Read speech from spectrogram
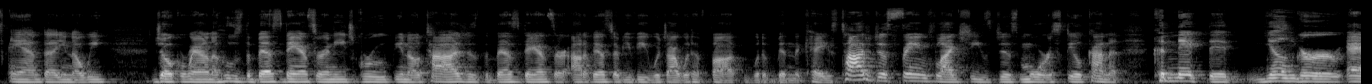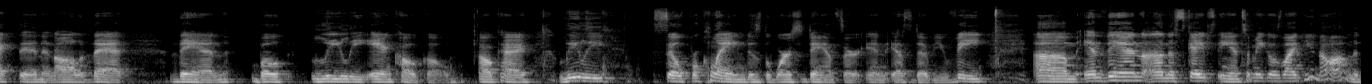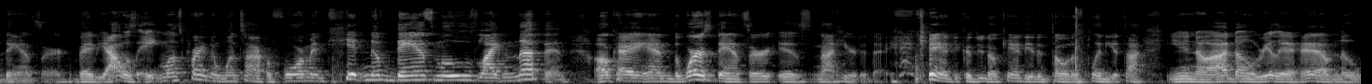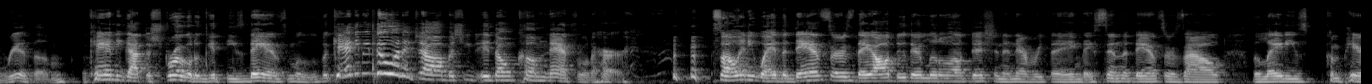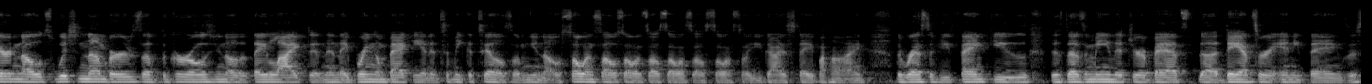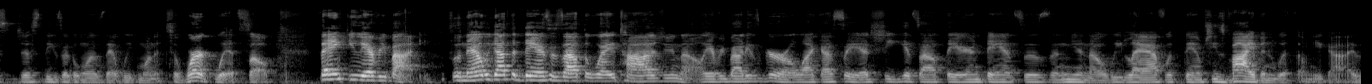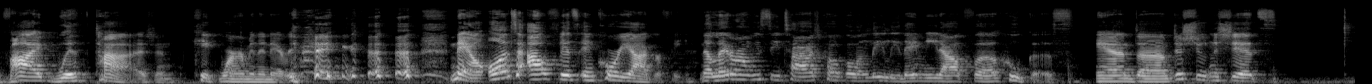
And, uh, you know, we joke around of who's the best dancer in each group. You know, Taj is the best dancer out of SWV, which I would have thought would have been the case. Taj just seems like she's just more still kind of connected, younger acting and all of that than both Lily and Coco, okay? Lily self-proclaimed is the worst dancer in SWV. Um, and then an Xscape's in. Tamika was like, you know, I'm the dancer, baby. I was eight months pregnant one time performing, hitting them dance moves like nothing. Okay. And the worst dancer is not here today. Kandi, because, you know, Kandi had told us plenty of time, you know, I don't really have no rhythm. Kandi got to struggle to get these dance moves, but Kandi be doing it, y'all, but she, it don't come natural to her. so anyway, the dancers, they all do their little audition and everything. They send the dancers out the ladies compare notes, which numbers of the girls, you know, that they liked, and then they bring them back in, and Tamika tells them, you know, so-and-so, so-and-so, so-and-so, so-and-so, you guys stay behind. The rest of you, thank you. This doesn't mean that you're a bad uh, dancer or anything. This just, these are the ones that we wanted to work with. So Thank you, everybody. So now we got the dancers out the way. Taj, you know, everybody's girl, like I said. She gets out there and dances and, you know, we laugh with them. She's vibing with them, you guys. Vibe with Taj and kick worming and everything. now, on to outfits and choreography. Now, later on, we see Taj, Coco, and Lily. They meet out for hookahs and um, just shooting the shits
